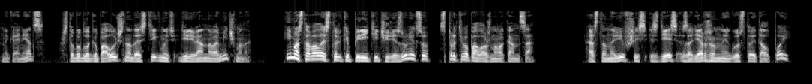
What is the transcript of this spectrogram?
Наконец, чтобы благополучно достигнуть деревянного мичмана, им оставалось только перейти через улицу с противоположного конца. Остановившись здесь, задержанные густой толпой,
